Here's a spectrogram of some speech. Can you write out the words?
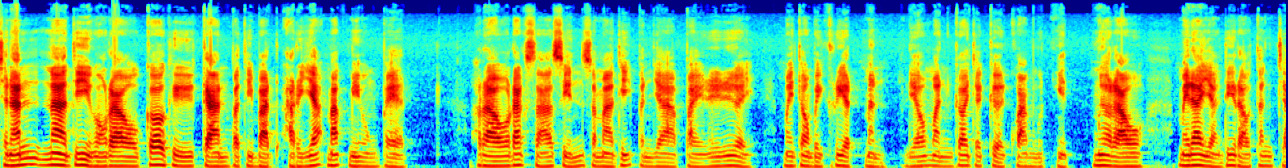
ฉะนั้นหน้าที่ของเราก็คือการปฏิบัติอริยมรรคมีองค์ 8 เรารักษาศีลสมาธิปัญญาไปเรื่อยๆ ไม่ต้องไปเครียดมัน เดี๋ยวมันก็จะเกิดความหงุดหงิดเมื่อเราไม่ได้อย่างที่เราตั้งใจ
